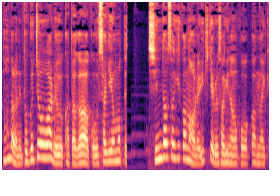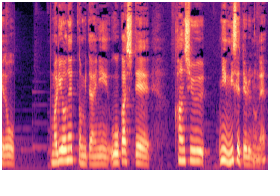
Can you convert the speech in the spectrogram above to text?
なんだろうね特徴ある方がこうウサギを持って死んだウサギかなあれ生きてるウサギなのか分かんないけどマリオネットみたいに動かして監修に見せてるのね。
